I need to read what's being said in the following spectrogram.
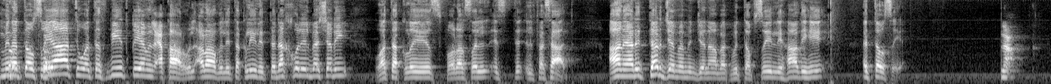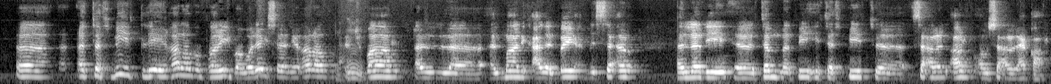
من التوصيات هو تثبيت قيم العقار والأراضي لتقليل التدخل البشري وتقليص فرص الفساد. أنا أريد ترجمة من جنابك بالتفصيل لهذه التوصية. نعم. آه، التثبيت لغرض الضريبة وليس لغرض نعم. إجبار المالك على البيع بالسعر الذي آه، تم فيه تثبيت آه، سعر الأرض أو سعر العقار.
